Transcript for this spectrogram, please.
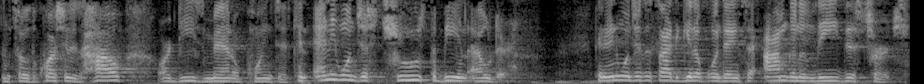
And so the question is, how are these men appointed? Can anyone just choose to be an elder? Can anyone just decide to get up one day and say, I'm going to lead this church?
